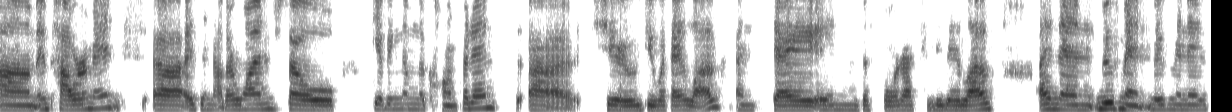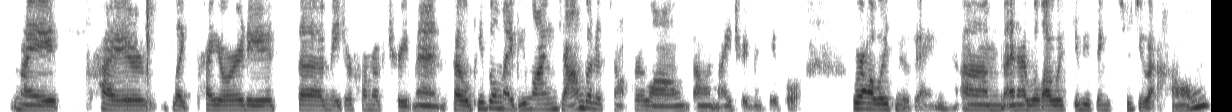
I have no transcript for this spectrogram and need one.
Um, empowerment uh, is another one. So giving them the confidence uh, to do what they love and stay in the sport activity they love. And then movement. Movement is my prior like priority. It's the major form of treatment. So people might be lying down but it's not for long on my treatment table. We're always moving um, and i will always give you things to do at home.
